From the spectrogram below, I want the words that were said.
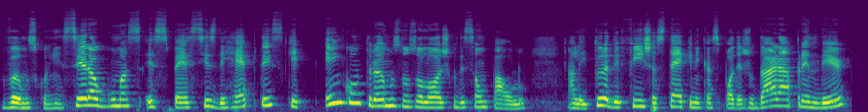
Vamos conhecer algumas espécies de répteis que encontramos no Zoológico de São Paulo. A leitura de fichas técnicas pode ajudar a aprender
